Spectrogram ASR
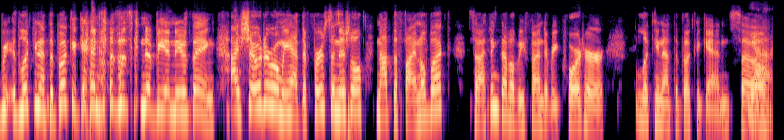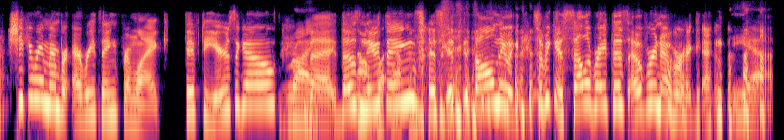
re- looking at the book again because it's going to be a new thing. I showed her when we had the first initial, not the final book. So I think that'll be fun to record her looking at the book again. So Yeah. she can remember everything from like 50 years ago, right. but those Not new things, it's, it's, it's all new again. So we can celebrate this over and over again. Yeah.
